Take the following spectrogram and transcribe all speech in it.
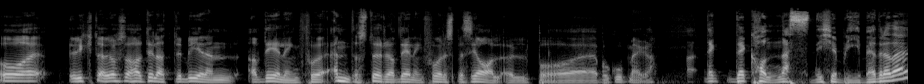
Og rykter vil også ha til at det blir en avdeling for, enda større avdeling for spesialøl på, eh, på Coop Mega. Det, det kan nesten ikke bli bedre, det?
